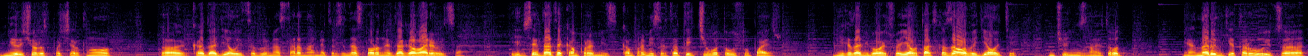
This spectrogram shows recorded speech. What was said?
мир, еще раз подчеркну, э, когда делается двумя сторонами, то всегда стороны договариваются. И всегда это компромисс. Компромисс – это ты чего-то уступаешь. Никогда не бывает, что я вот так сказал, а вы делаете, ничего не знаю. Это вот э, на рынке торгуются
